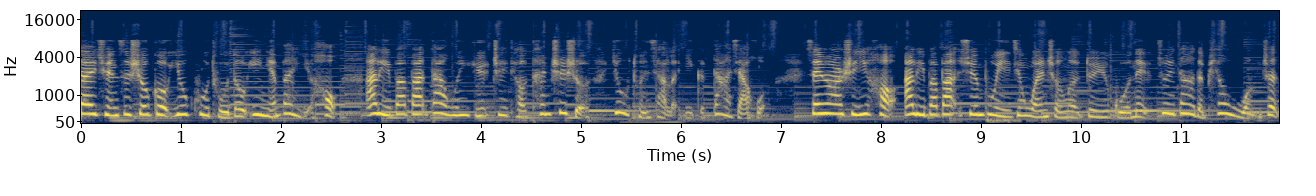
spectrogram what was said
在全资收购优酷土豆一年半以后，阿里巴巴大文娱这条贪吃蛇又吞下了一个大家伙。三月二十一号，阿里巴巴宣布已经完成了对于国内最大的票务网站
